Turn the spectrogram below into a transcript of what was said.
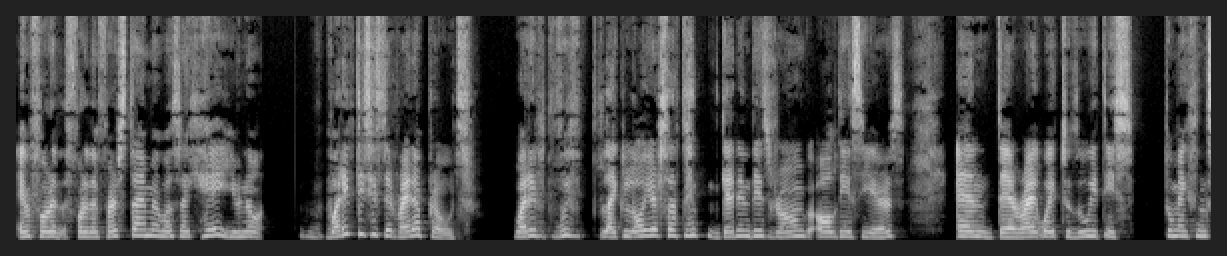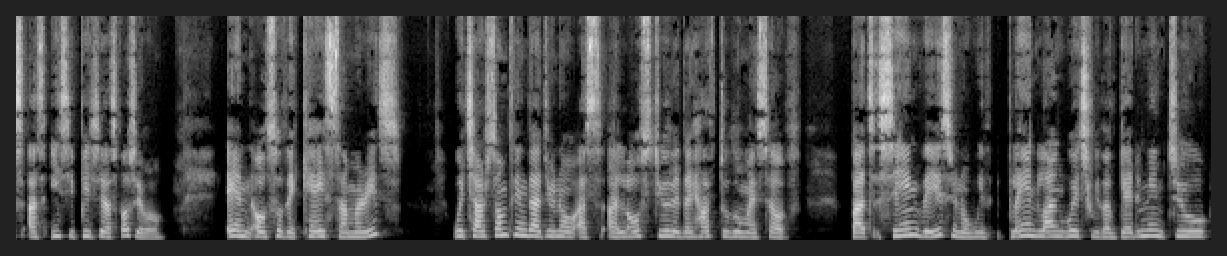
And for, for the first time, I was like, Hey, you know, what if this is the right approach? What if we've like lawyers have been getting this wrong all these years? And the right way to do it is to make things as easy peasy as possible. And also the case summaries, which are something that, you know, as a law student, I have to do myself. But seeing this, you know, with plain language without getting into,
